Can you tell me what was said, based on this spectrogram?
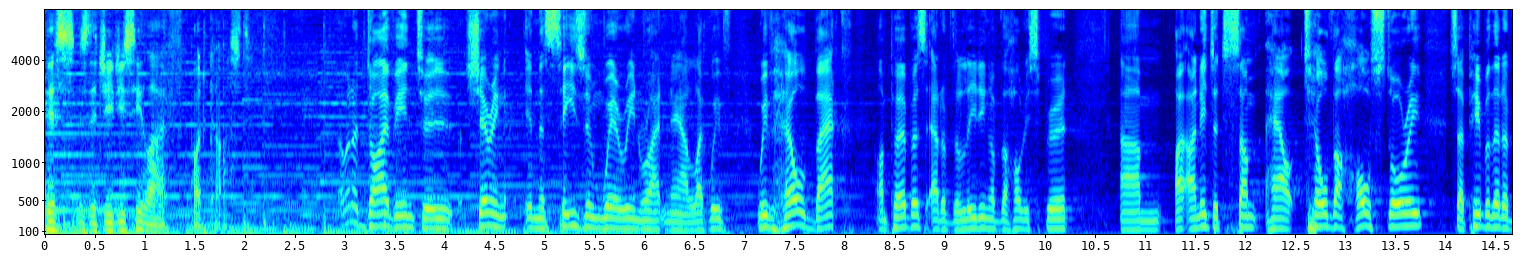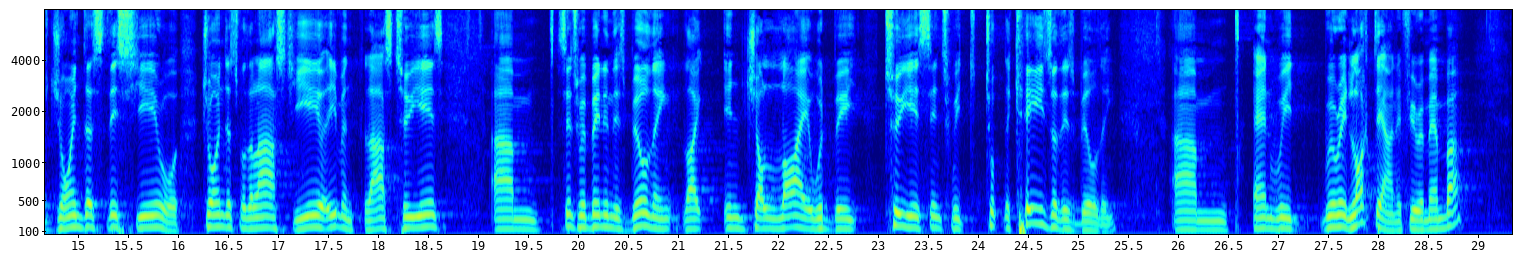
This is the GGC Life podcast. I want to dive into sharing in the season we're in right now. Like we've we've held back on purpose out of the leading of the Holy Spirit. Um, I, I need to somehow tell the whole story. So people that have joined us this year or joined us for the last year, or even last two years, um, since we've been in this building, like in July, it would be two years since we t- took the keys of this building. Um, and we, we were in lockdown, if you remember.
